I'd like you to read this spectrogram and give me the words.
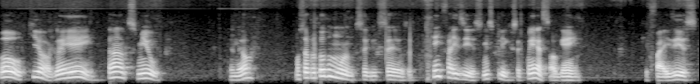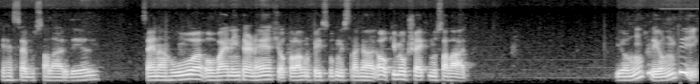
ô, oh, aqui, ó, ganhei tantos mil, entendeu? Mostrar para todo mundo que você, usa. Quem faz isso? Me explica. Você conhece alguém que faz isso, que recebe o salário dele, sai na rua, ou vai na internet, ou coloca no Facebook, no Instagram, ó, oh, que meu cheque no salário. E eu não, eu não vi.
